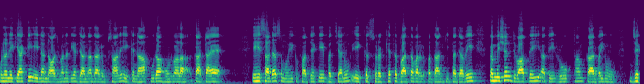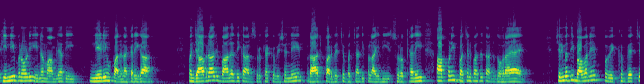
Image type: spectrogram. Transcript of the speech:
ਉਹਨਾਂ ਨੇ ਕਿਹਾ ਕਿ ਇਹਨਾਂ ਨੌਜਵਾਨਾਂ ਦੀਆਂ ਜਾਨਾਂ ਦਾ ਨੁਕਸਾਨ ਇੱਕ ਨਾ ਪੂਰਾ ਹੋਣ ਵਾਲਾ ਘਾਟਾ ਹੈ। ਇਹ ਸਾਡਾ ਸਮੂਹਿਕ ਫਰਜ਼ ਹੈ ਕਿ ਬੱਚਿਆਂ ਨੂੰ ਇੱਕ ਸੁਰੱਖਿਅਤ ਵਾਤਾਵਰਣ ਪ੍ਰਦਾਨ ਕੀਤਾ ਜਾਵੇ, ਕਮਿਸ਼ਨ ਜਵਾਬਦੇਹੀ ਅਤੇ ਰੋਕਥਾਮ ਕਾਰਵਾਈ ਨੂੰ ਯਕੀਨੀ ਬਣਾਉਣ ਲਈ ਇਹਨਾਂ ਮਾਮਲਿਆਂ ਦੀ ਨੇੜਿਓਂ ਪਾਲਣਾ ਕਰੇਗਾ। ਪੰਜਾਬ ਰਾਜ ਬਾਲ ਅਧਿਕਾਰ ਸੁਰੱਖਿਆ ਕਮਿਸ਼ਨ ਨੇ ਰਾਜ ਭਰ ਵਿੱਚ ਬੱਚਿਆਂ ਦੀ ਭਲਾਈ ਦੀ ਸੁਰੱਖਿਆ ਲਈ ਆਪਣੀ ਵਚਨਬੱਧਤਾ ਨੂੰ ਦੁਹਰਾਇਆ ਹੈ। ਸ਼੍ਰੀਮਤੀ ਬਾਵਾ ਨੇ ਭਵਿੱਖ ਵਿੱਚ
